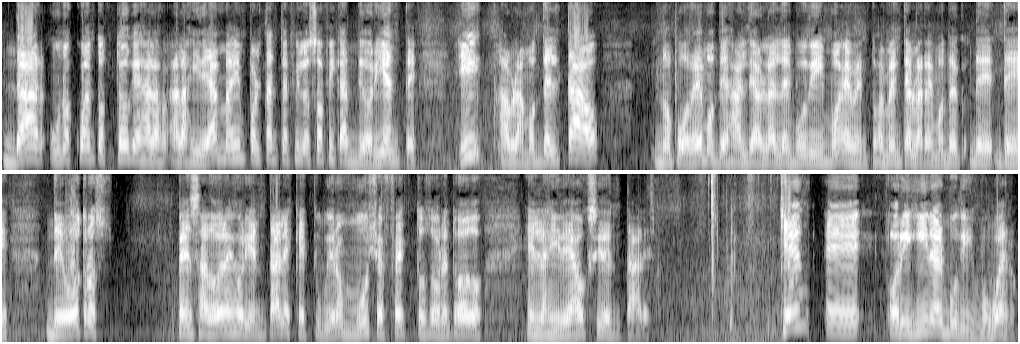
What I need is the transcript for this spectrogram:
dar unos cuantos toques a, las ideas más importantes filosóficas de Oriente. Y hablamos del Tao, no podemos dejar de hablar del budismo, eventualmente hablaremos de, otros pensadores orientales que tuvieron mucho efecto, sobre todo en las ideas occidentales. ¿Quién eh, origina el budismo? Bueno,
